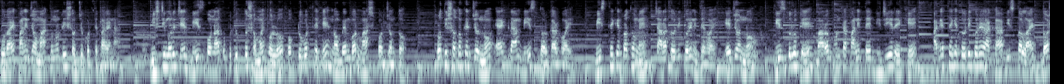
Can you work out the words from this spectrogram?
গোড়ায় পানি জমা কোনোটি সহ্য করতে পারে না। মিষ্টি মরিচের বীজ বোনার উপযুক্ত সময় হল অক্টোবর থেকে নভেম্বর মাস পর্যন্ত। প্রতি শতকের জন্য এক গ্রাম বীজ দরকার হয়। বীজ থেকে প্রথমে চারা তৈরি করে নিতে হয়। এজন্য বীজগুলোকে বারো ঘণ্টা পানিতে ভিজিয়ে রেখে আগে থেকে তৈরি করে রাখা বীজতলায় দশ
